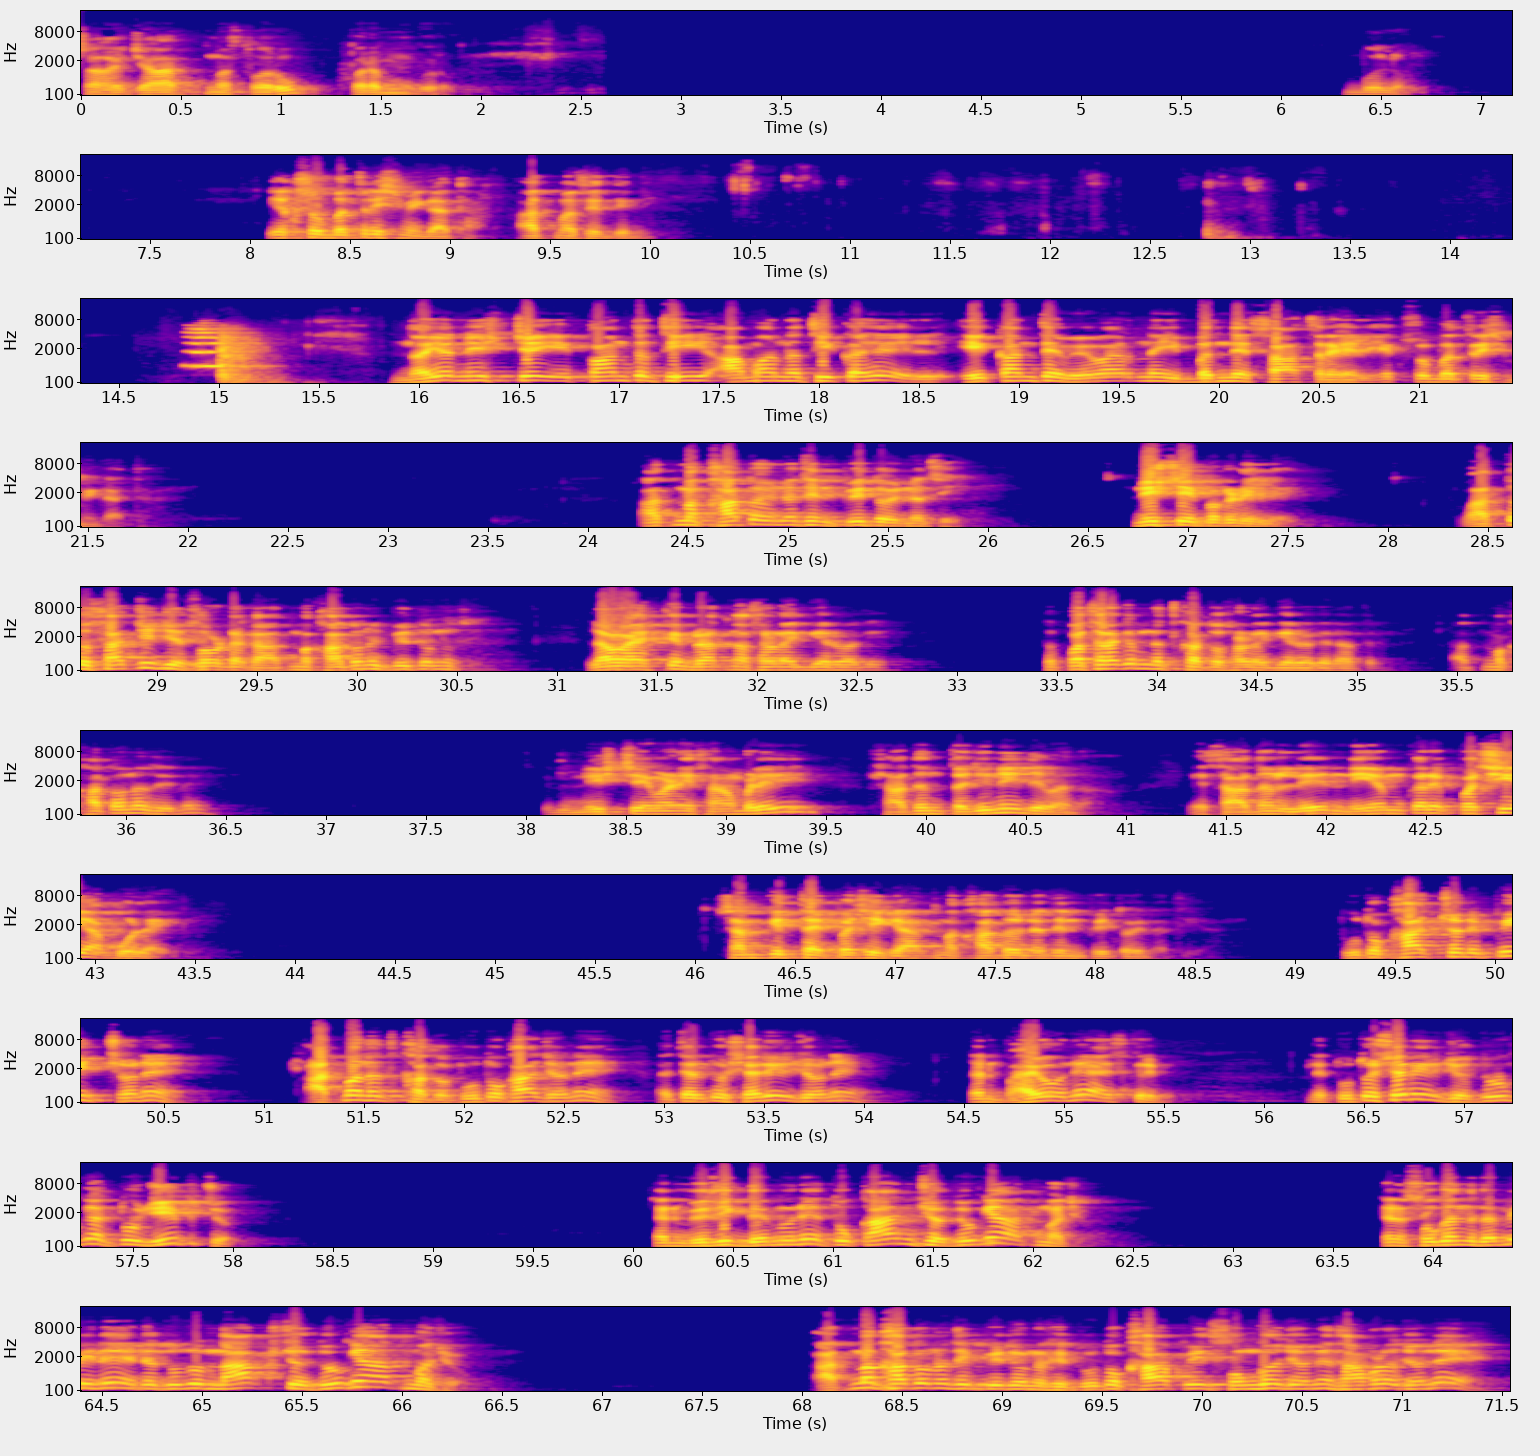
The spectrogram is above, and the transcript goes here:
સહજાત્મ સ્વરૂપ પરમ ગુરુ બોલો. એકસો બત્રીસમી ગાથા, આત્મસિદ્ધિની. નય નિશ્ચય એકાંતથી આમાં નથી કહેલ, એકાંતે વ્યવહાર નહીં, બંને સાથ રહેલ. એકસો બત્રીસમી ગાથા. આત્મા ખાતોય નથી ને પીતોય નથી. નિશ્ચય પકડી લે. વાત તો સાચી છે, સો ટકા. આત્મા ખાતો નથી પીતો નથી. લાવો આઈસ્ક્રીમ રાતના સાડા અગિયાર વાગે. તો પથરા કેમ નથી ખાતો સાડા અગિયાર વાગે રાત્રે? આત્મા ખાતો નથી ને? એટલે નિશ્ચયવાણી સાંભળી, સાધન તજી નહીં દેવાના. એ સાધન લે, નિયમ કરે, પછી આ બોલાય. સંકિત થાય પછી કે આત્મા ખાતો નથી ને પીતોય નથી. તું તો ખાજ છો ને પીજ છો ને? આત્મા નથી ખાતો, તું તો ખાજો ને? અત્યારે તું શરીર છો ને? તને ભાઈઓ ને આઈસ્ક્રીમ એટલે તું તો શરીર છો, તું ક્યાં? તું જીભ છો. તને મ્યુઝિક ગમ્યું ને તું કાન છો, તું ક્યાં આત્મા છો? તને સુગંધ ગમી ને એટલે તું તો નાક છો, તું ક્યાં આત્મા છો? આત્મા ખાતો નથી, પીતો નથી, તું તો ખા, પી, સૂંઘો છો ને, સાંભળો છો ને.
